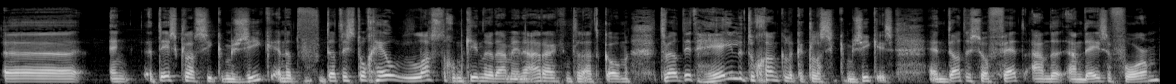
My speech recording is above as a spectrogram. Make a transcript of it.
Eh, en het is klassieke muziek. En dat, dat is toch heel lastig om kinderen daarmee in aanraking te laten komen. Terwijl dit hele toegankelijke klassieke muziek is. En dat is zo vet aan, de, aan deze vorm.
